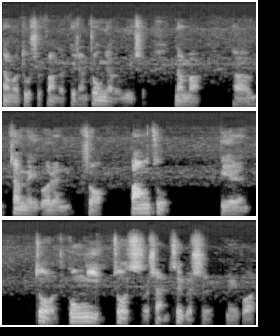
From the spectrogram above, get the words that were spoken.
那么都是放在非常重要的位置。那么，呃，在美国人说帮助别人、做公益、做慈善，这个是美国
